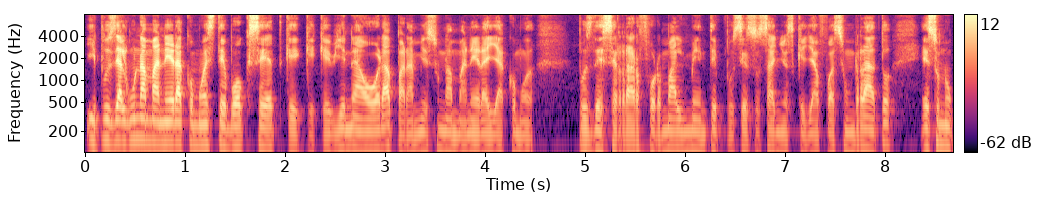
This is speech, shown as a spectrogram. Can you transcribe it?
y pues de alguna manera como este box set que, que, que viene ahora, para mí es una manera ya como pues de cerrar formalmente pues esos años que ya fue hace un rato. Es una,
